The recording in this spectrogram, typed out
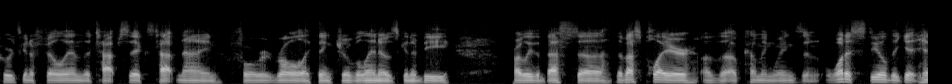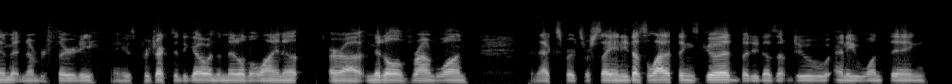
who's gonna fill in the top six, top nine forward role, I think Joe Veleno is gonna be probably the best uh, the best player of the upcoming Wings. And what a steal to get him at number 30. And he was projected to go in the middle of the lineup or uh, middle of round one. And the experts were saying he does a lot of things good, but he doesn't do any one thing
